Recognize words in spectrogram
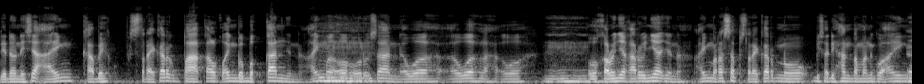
di Indonesia aing kabeh striker bakal ku aing bebekan cenah. Aing mah oh, urusan eueuh eueuh lah eueuh. Eueuh karunya-karunya cenah. Aing merasa striker nu bisa dihantaman ku aing.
